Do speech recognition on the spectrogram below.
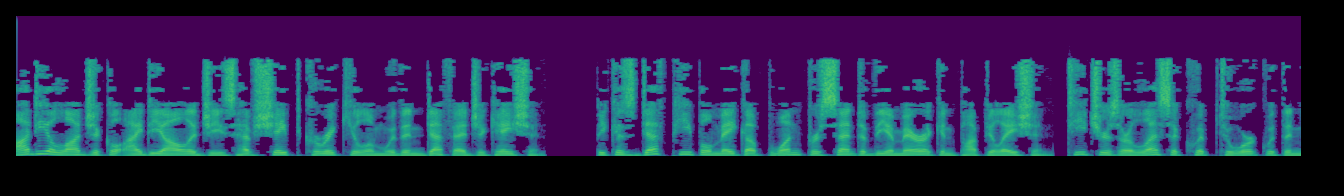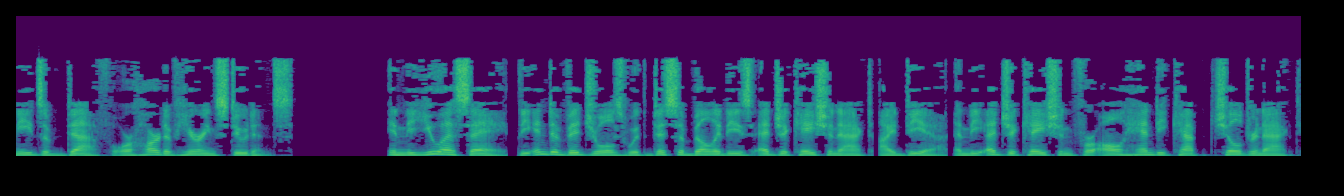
Audiological ideologies have shaped curriculum within deaf education. Because deaf people make up 1% of the American population, teachers are less equipped to work with the needs of deaf or hard of hearing students. In the USA, the Individuals with Disabilities Education Act (IDEA) and the Education for All Handicapped Children Act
